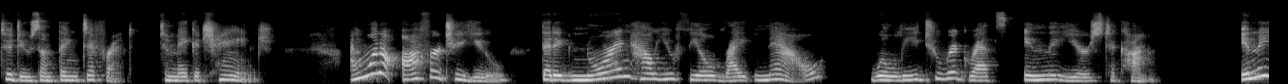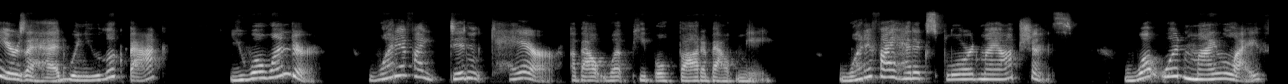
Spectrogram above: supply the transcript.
to do something different, to make a change. I want to offer to you that ignoring how you feel right now will lead to regrets in the years to come. In the years ahead, when you look back, you will wonder what if I didn't care about what people thought about me? What if I had explored my options? What would my life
